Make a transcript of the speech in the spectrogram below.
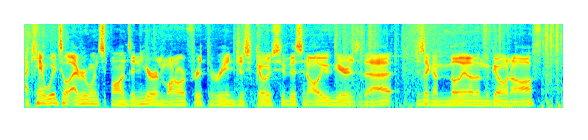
I can't wait till everyone spawns in here in Modern Warfare 3 and just goes through this and all you hear is that. Just like a million of them going off.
